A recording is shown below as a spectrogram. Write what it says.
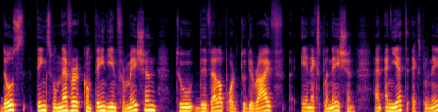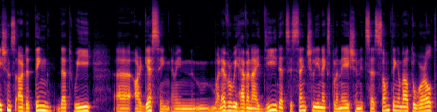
Those things will never contain the information to develop or to derive an explanation. And, and yet, explanations are the thing that we uh, are guessing. I mean, whenever we have an idea, that's essentially an explanation. It says something about the world,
